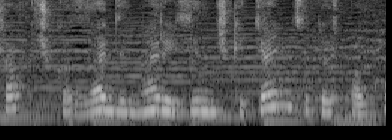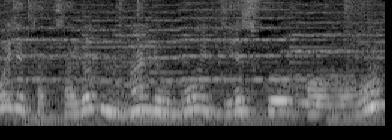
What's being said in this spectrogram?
Шапочка сзади на резиночке тянется, то есть подходит абсолютно на любую детскую голову.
